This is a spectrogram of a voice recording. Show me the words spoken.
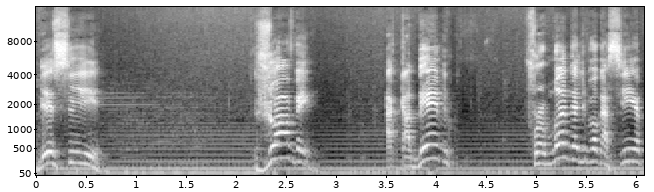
desse jovem acadêmico, formando em advocacia,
